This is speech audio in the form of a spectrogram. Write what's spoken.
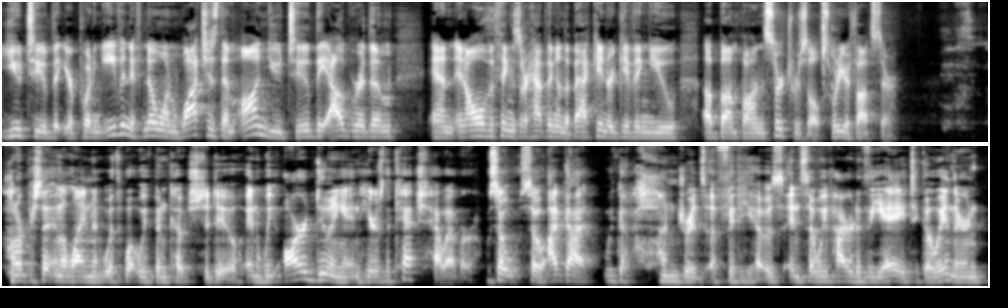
YouTube that you're putting. Even if no one watches them on YouTube, the algorithm and, and all the things that are happening on the back end are giving you a bump on search results. What are your thoughts there? 100% in alignment with what we've been coached to do and we are doing it and here's the catch however so so i've got we've got hundreds of videos and so we've hired a va to go in there and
